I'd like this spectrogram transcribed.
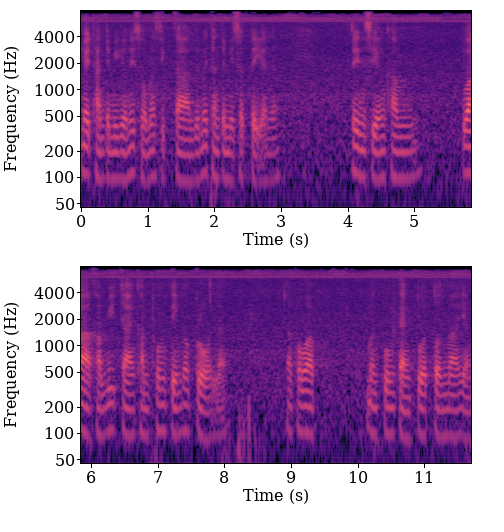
ไม่ทันจะมีโยนิโสมนสิการ หรือไม่ทันจะมีสตินะได้ยินเสียงคำว่าคำวิจารณ์คำท้วงติงก็โกรธแล้ว เพราะว่า มันปรุงแต่งตัวตนมาอย่าง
